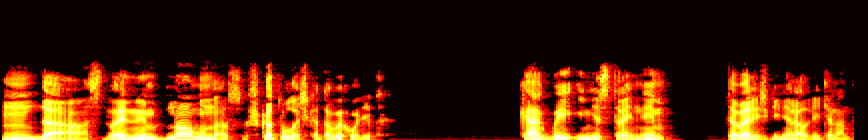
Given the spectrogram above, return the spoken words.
да, с двойным дном у нас шкатулочка-то выходит. Как бы и не с тройным, товарищ генерал-лейтенант.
